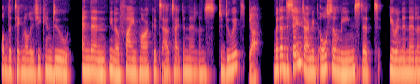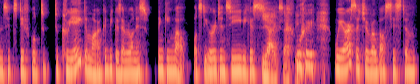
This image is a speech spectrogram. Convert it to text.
what the technology can do. And then, you know, find markets outside the Netherlands to do it. yeah, But at the same time, it also means that here in the Netherlands, it's difficult to, to create the market because everyone is thinking, well, what's the urgency? Because yeah, exactly. we, we are such a robust system.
